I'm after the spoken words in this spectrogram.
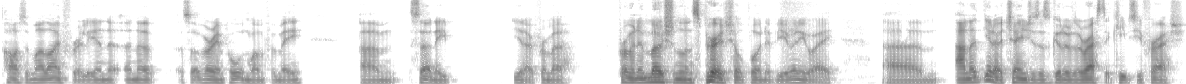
part of my life, really, and a, and a, a sort of very important one for me. Um, certainly, you know, from a from an emotional and spiritual point of view, anyway. Um, and you know, change is as good as a rest; it keeps you fresh.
